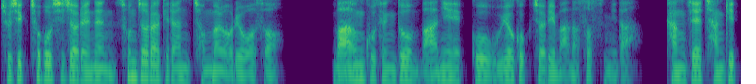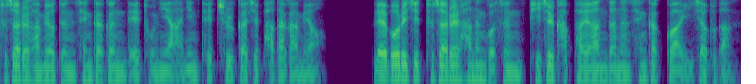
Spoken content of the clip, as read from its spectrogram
주식 초보 시절에는 손절하기란 정말 어려워서 마음 고생도 많이 했고 우여곡절이 많았었습니다. 강제 장기 투자를 하며 든 생각은 내 돈이 아닌 대출까지 받아가며 레버리지 투자를 하는 것은 빚을 갚아야 한다는 생각과 이자 부담.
